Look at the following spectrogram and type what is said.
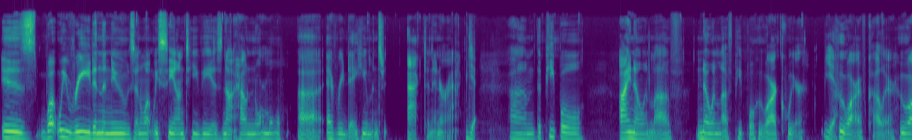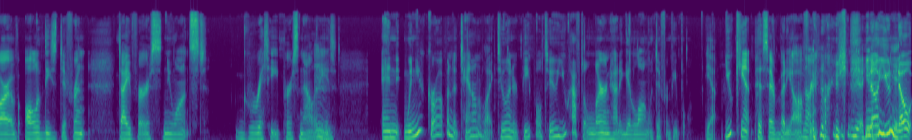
is what we read in the news and what we see on TV is not how normal, uh, everyday humans act and interact. yeah, Um, the people I know and love know and love people who are queer, yeah, who are of color, who are of all of these different, diverse, nuanced, gritty personalities. Mm. And when you grow up in a town of like 200 people, too, you have to learn how to get along with different people. yeah, You can't piss everybody off. No. or- Yeah, you know, yeah, you know,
